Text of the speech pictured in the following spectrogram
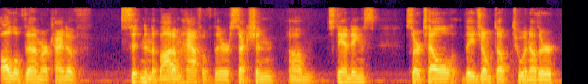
all of them are kind of sitting in the bottom half of their section um, standings. Sartell they jumped up to another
